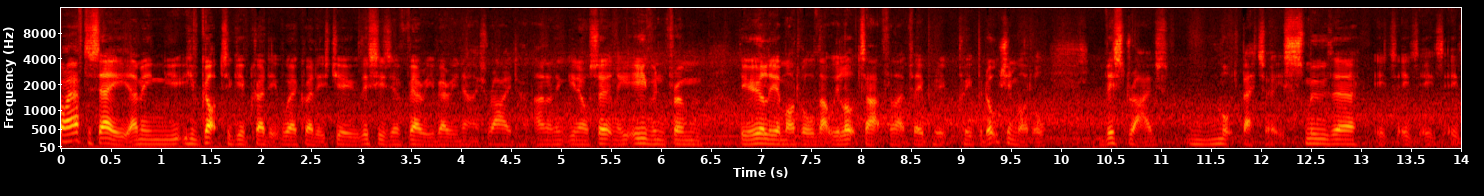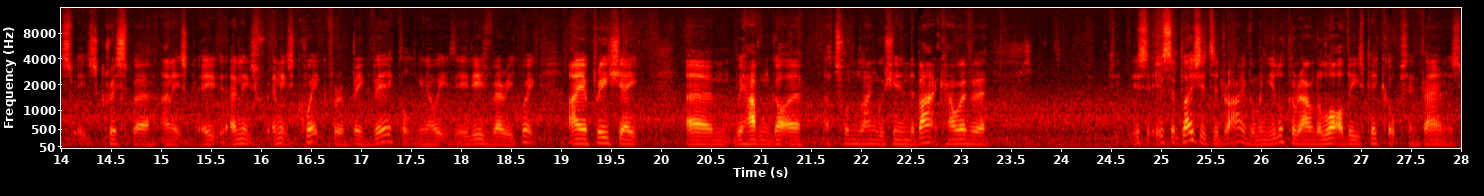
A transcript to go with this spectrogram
So I have to say, I mean, you, have got to give credit where credit's due. This is a very, very nice ride, and I think you know certainly even from the earlier model that we looked at for that pre-production model, this drives much better. It's smoother, it's it's it's it's, it's crisper, and it's it, and it's and it's quick for a big vehicle. You know, it, it is very quick. I appreciate um, we haven't got a, a ton languishing in the back. However, it's, it's, a pleasure to drive. And when you look around a lot of these pickups, in fairness,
